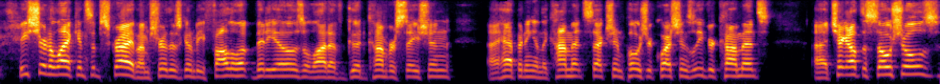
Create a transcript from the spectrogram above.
Be sure to like and subscribe. I'm sure there's going to be follow up videos, a lot of good conversation uh, happening in the comments section. Pose your questions, leave your comments. Uh, check out the socials.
